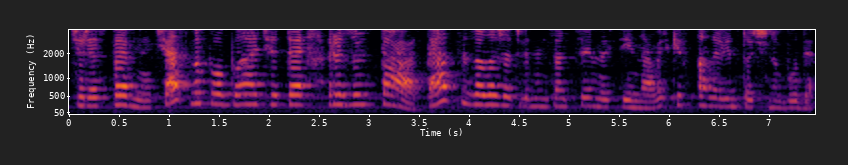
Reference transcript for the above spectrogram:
через певний час ви побачите результат. Так, це залежить від інтенсивності і навичків, але він точно буде.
